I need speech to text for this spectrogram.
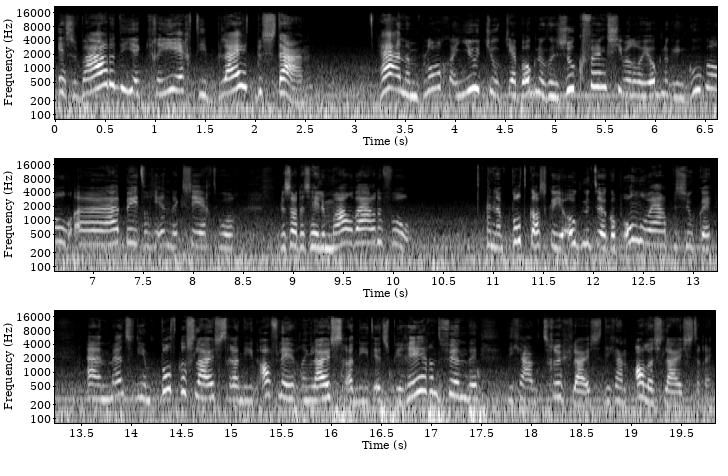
is waarde die je creëert die blijft bestaan. En een blog en YouTube, je hebt ook nog een zoekfunctie waardoor je ook nog in Google uh, beter geïndexeerd wordt. Dus dat is helemaal waardevol. En een podcast kun je ook natuurlijk op onderwerpen zoeken. En mensen die een podcast luisteren en die een aflevering luisteren en die het inspirerend vinden, die gaan terugluisteren, die gaan alles luisteren.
